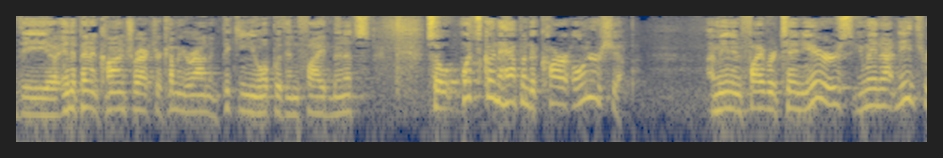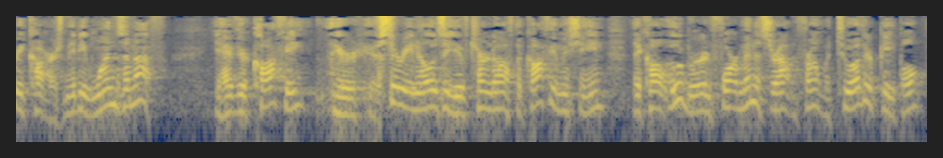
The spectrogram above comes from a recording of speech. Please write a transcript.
the uh, independent contractor coming around and picking you up within five minutes. So, what's going to happen to car ownership? I mean, in five or ten years, you may not need three cars. Maybe one's enough. You have your coffee. Your Siri knows that you've turned off the coffee machine. They call Uber. In four minutes, they're out in front with two other people.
